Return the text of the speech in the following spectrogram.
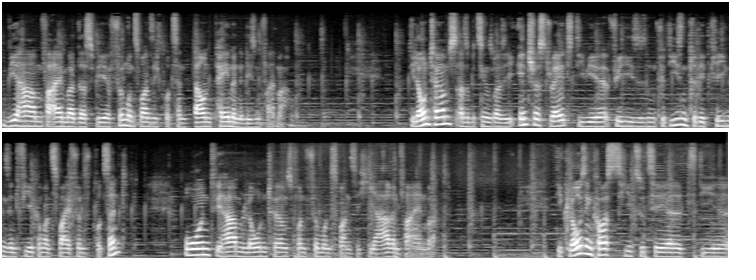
wir haben vereinbart, dass wir 25% Down Payment in diesem Fall machen. Die Loan Terms, also beziehungsweise die Interest Rate, die wir für diesen, für diesen Kredit kriegen, sind 4,25% und wir haben Loan Terms von 25 Jahren vereinbart. Die Closing Costs, hierzu zählt die,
